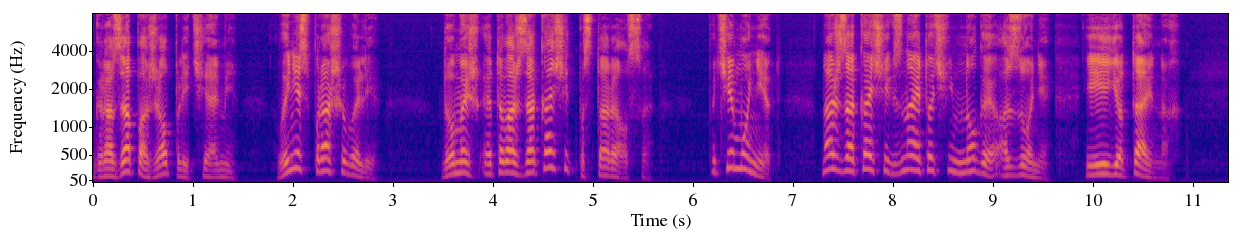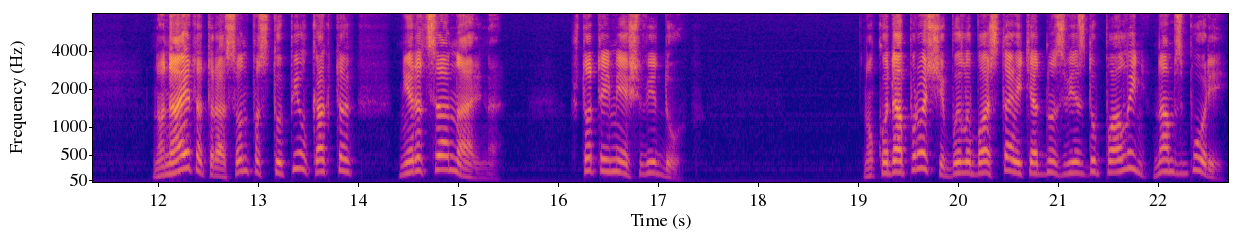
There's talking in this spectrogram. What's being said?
Гроза пожал плечами. «Вы не спрашивали. Думаешь, это ваш заказчик постарался?» «Почему нет? Наш заказчик знает очень многое о зоне и ее тайнах. Но на этот раз он поступил как-то нерационально. Что ты имеешь в виду?» «Но куда проще было бы оставить одну звезду полынь нам с Борей.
